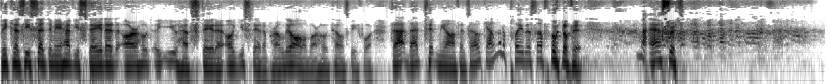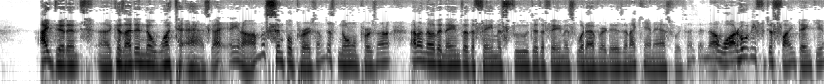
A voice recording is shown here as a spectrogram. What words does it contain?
Because he said to me, Have you stayed at our hotel? Uh, you have stayed at, oh, you stayed at probably all of our hotels before. That, that tipped me off and said, Okay, I'm going to play this up a little bit. I'm going to ask for I didn't because uh, I didn't know what to ask. I, you know, I'm a simple person. I'm just a normal person. I don't, I don't, know the names of the famous foods or the famous whatever it is, and I can't ask for it. So I said, no, water would be just fine, thank you.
